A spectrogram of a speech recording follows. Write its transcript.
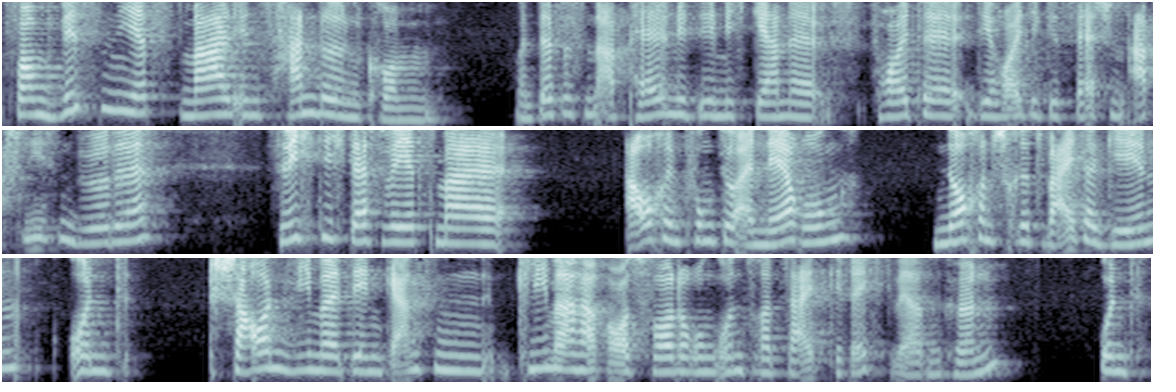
vom Wissen jetzt mal ins Handeln kommen. Und das ist ein Appell, mit dem ich gerne heute die heutige Session abschließen würde. Es ist wichtig, dass wir jetzt mal auch in puncto Ernährung noch einen Schritt weitergehen und schauen, wie wir den ganzen Klimaherausforderungen unserer Zeit gerecht werden können. Und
